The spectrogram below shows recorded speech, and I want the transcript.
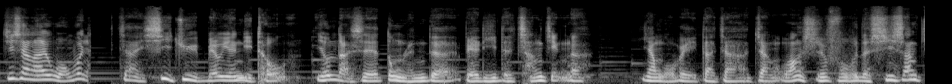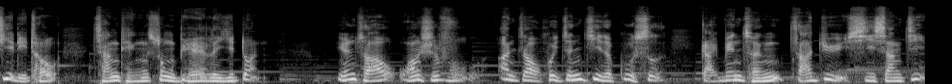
接下来我问，在戏剧表演里头有哪些动人的别离的场景呢？让我为大家讲王实甫的《西厢记》里头长亭送别了一段。元朝王实甫按照惠真记的故事改编成杂剧《西厢记》，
